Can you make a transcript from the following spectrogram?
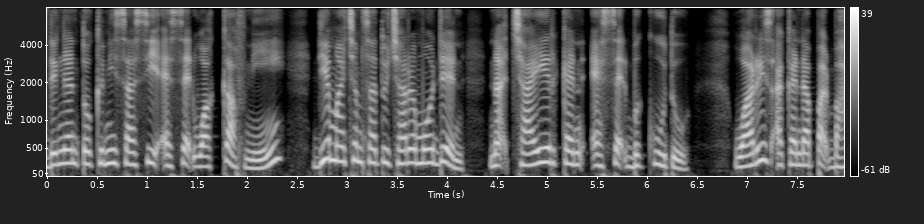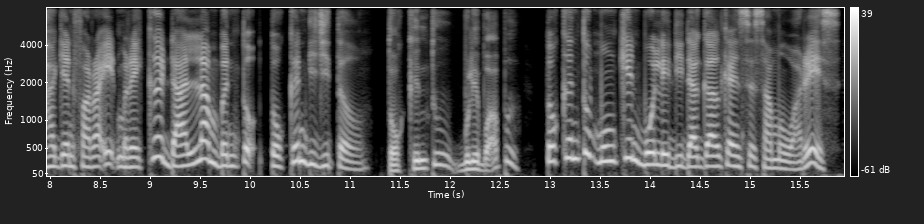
dengan tokenisasi aset wakaf ni, dia macam satu cara moden nak cairkan aset beku tu. Waris akan dapat bahagian faraid mereka dalam bentuk token digital. Token tu boleh buat apa? Token tu mungkin boleh didagalkan sesama waris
